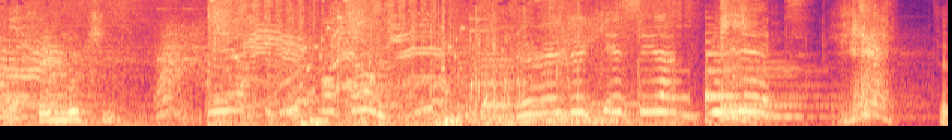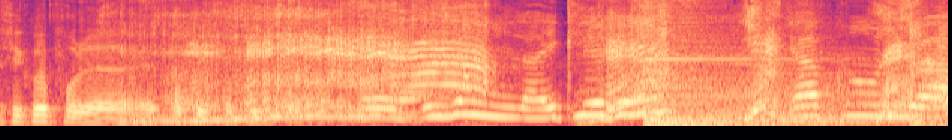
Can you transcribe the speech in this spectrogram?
On a fait une Loki. Je vais te casser la T'as fait quoi pour le frapper le fantôme Euh, Déjà, on l'a éclairé. Et après, on lui a...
